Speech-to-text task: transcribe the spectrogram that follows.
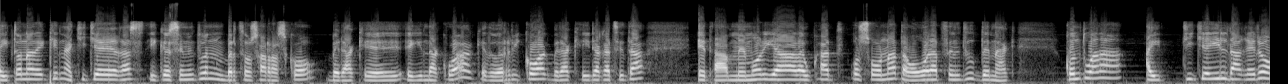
aitonarekin atxitxegaz ikesen dituen bertso sarrasko, berak e, egindakoak edo herrikoak, berak irakatzita, eta memoria daukat oso ona eta gogoratzen ditut denak. Kontua da, aititxe hilda gero,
